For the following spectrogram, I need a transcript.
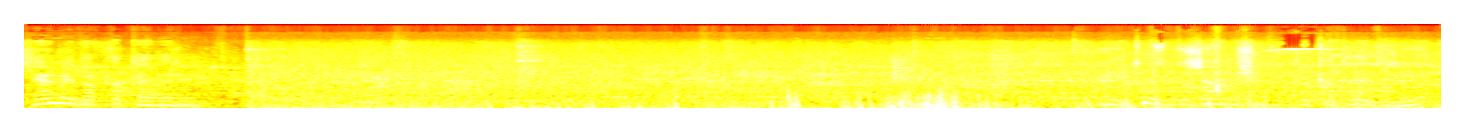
Idziemy do katedry. No tu zbliżamy się do tej katedry.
